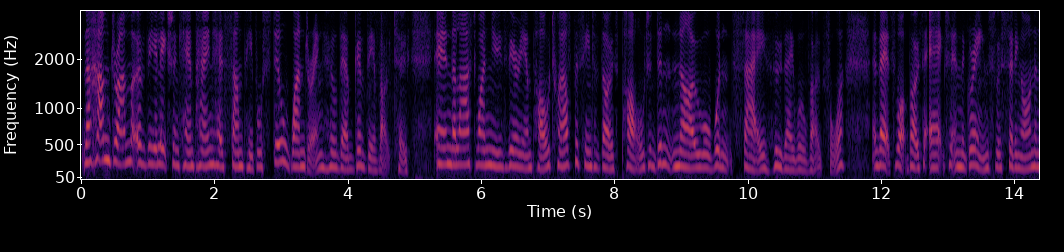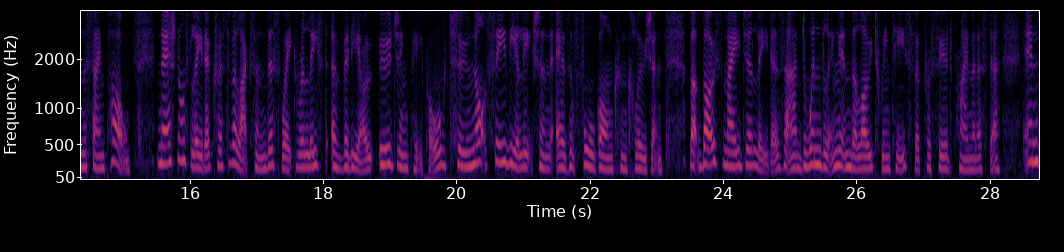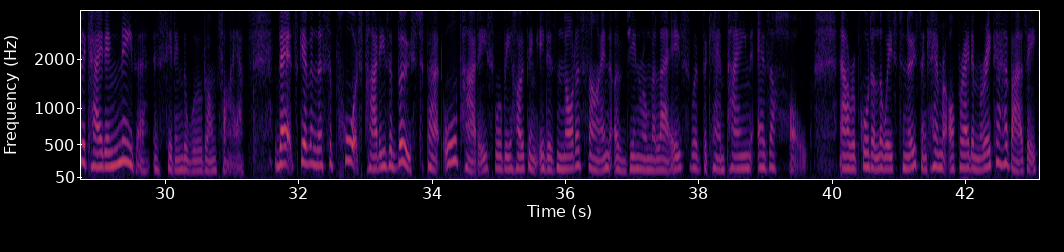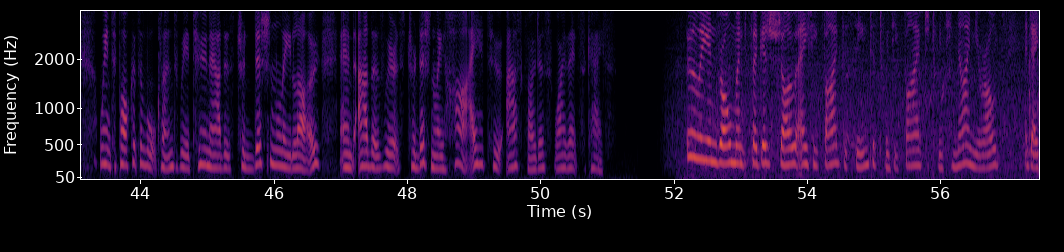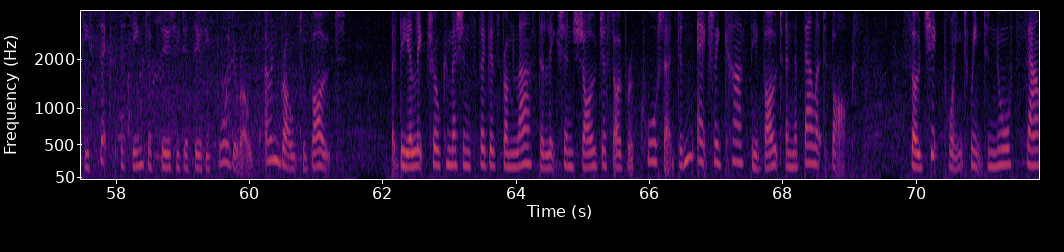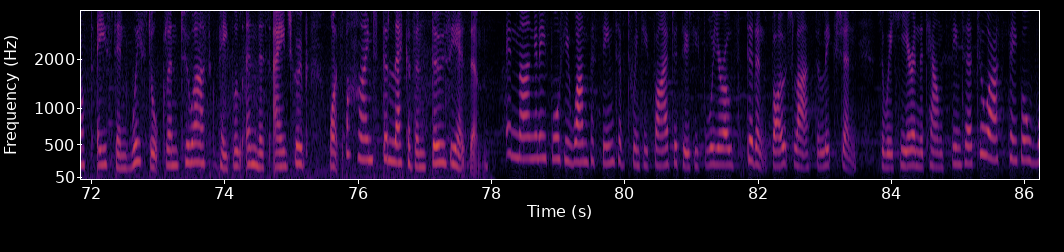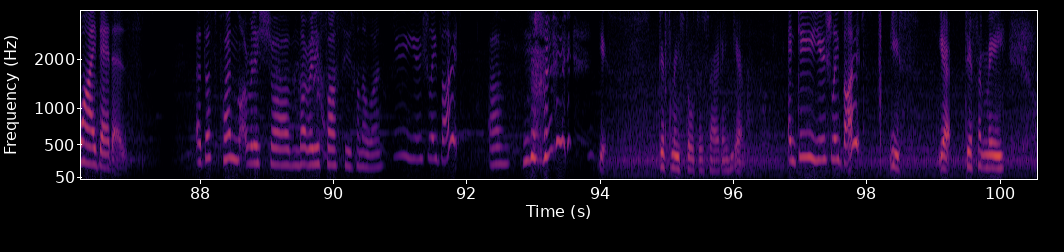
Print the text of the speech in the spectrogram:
The humdrum of the election campaign has some people still wondering who they'll give their vote to. In the last One News Verian poll, 12% of those polled didn't know or wouldn't say who they will vote for. And that's what both ACT and the Greens were sitting on in the same poll. Nationals leader Christopher Luxon this week released a video urging people to not see the election as a foregone conclusion. But both major leaders are dwindling in the low 20s for preferred Prime Minister, indicating neither is setting the world on fire. That's given the support parties a boost, but all parties will be hoping it is not a sign of general malaise with the campaign as a whole. Our reporter Louise Ternouth and camera operator Marika Khabazi went to pockets of Auckland where turnout is traditionally low and others where it's traditionally high to ask voters why that's the case. Early enrolment figures show 85% of 25 to 29 year olds and 86% of 30 to 34 year olds are enrolled to vote. But the Electoral Commission's figures from last election show just over a quarter didn't actually cast their vote in the ballot box. So Checkpoint went to North, South, East, and West Auckland to ask people in this age group what's behind the lack of enthusiasm. In Mangere, 41% of 25 to 34 year olds didn't vote last election. So we're here in the town centre to ask people why that is. At this point, I'm not really sure. I'm not really fast who's going to win. Do you usually vote? Um, no. Yes, definitely still deciding, yeah. And do you usually vote? Yes, yeah, definitely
